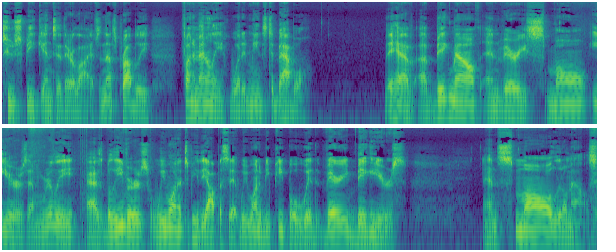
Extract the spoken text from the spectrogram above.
to speak into their lives. And that's probably fundamentally what it means to babble. They have a big mouth and very small ears. And really, as believers, we want it to be the opposite. We want to be people with very big ears and small little mouths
